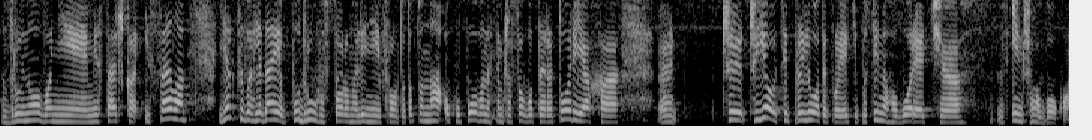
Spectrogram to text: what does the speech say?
зруйновані містечка і села. Як це виглядає по другу сторону лінії фронту, тобто на окупованих тимчасово територіях? Е, е, Чи, чи є оці прильоти, про які постійно говорять е, з іншого боку?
